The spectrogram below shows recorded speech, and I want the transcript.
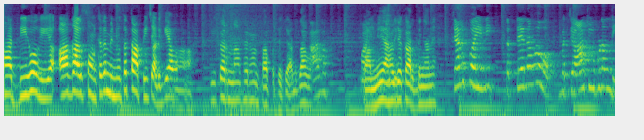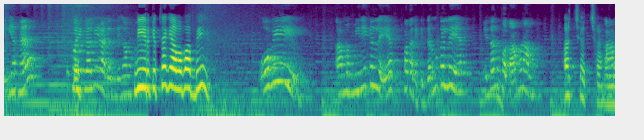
ਹਾਦੀ ਹੋ ਗਈ ਆ। ਆ ਗੱਲ ਸੁਣ ਕੇ ਤੇ ਮੈਨੂੰ ਤਾਂ ਤਾਪੀ ਚੜ ਗਿਆ ਵਾ। ਹਾਂ ਕੀ ਕਰਨਾ ਫਿਰ ਹੁਣ ਤੱਪ ਤੇ ਚੜਦਾ ਵਾ। ਆ ਲਓ ਕੰਮ ਹੀ ਇਹੋ ਜਿਹੇ ਕਰਦੀਆਂ ਨੇ। ਚੱਲ ਕੋਈ ਨਹੀਂ ਤੱਤੇ ਨਾ ਹੋਵੋ। ਮੈਂ ਚਾਹ ਚੂ ਬਣਾਉਂਦੀ ਆ ਹੈ? ਕੋਈ ਗੱਲ ਨਹੀਂ ਆ ਜਾਂਦੀਆਂ ਵਾਂ। ਵੀਰ ਕਿੱਥੇ ਗਿਆ ਵਾ ਭਾਬੀ? ਉਹ ਵੀ ਆ ਮੰਮੀ ਨੇ ਕੱਲੇ ਆ ਪਤਾ ਨਹੀਂ ਕਿੱਧਰ ਨੂੰ ਕੱਲੇ ਆ। ਇਹਨਾਂ ਨੂੰ ਪਤਾ ਹੋਣਾ ਅੱਛਾ ਅੱਛਾ। ਆ ਮੈਂ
